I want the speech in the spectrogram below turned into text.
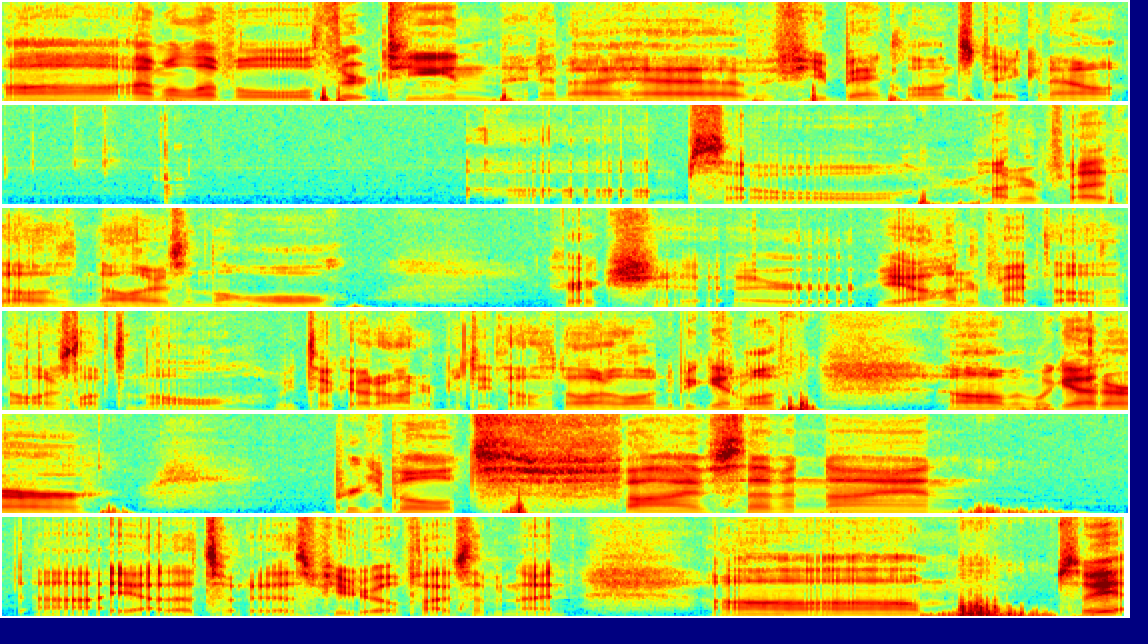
Uh, I'm a level 13 and I have a few bank loans taken out. Um, so $105,000 in the hole. Correction, or yeah, $105,000 left in the hole. We took out a $150,000 loan to begin with. Um, and we got our Peterbilt 579. Uh, yeah, that's what it is, Peterbilt 579. Um, so yeah,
